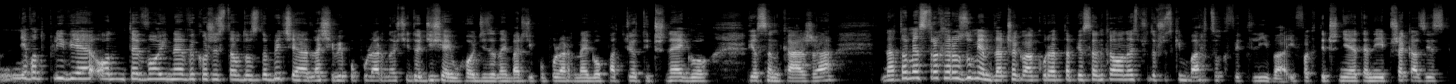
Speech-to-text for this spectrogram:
niewątpliwie on tę wojnę wykorzystał do zdobycia dla siebie popularności, do dzisiaj uchodzi za najbardziej popularnego, patriotycznego piosenkarza. Natomiast trochę rozumiem, dlaczego akurat ta piosenka, ona jest przede wszystkim bardzo chwytliwa i faktycznie ten jej przekaz jest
